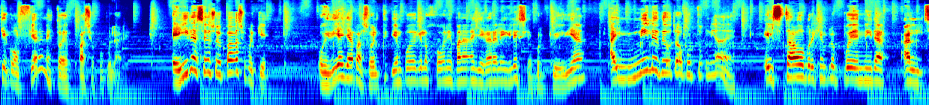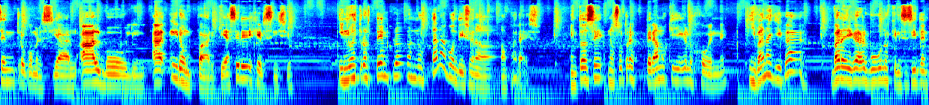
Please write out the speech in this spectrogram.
que confiar en estos espacios populares e ir hacia esos espacios porque hoy día ya pasó el tiempo de que los jóvenes van a llegar a la iglesia, porque hoy día hay miles de otras oportunidades. El sábado, por ejemplo, pueden ir al centro comercial, al bowling, a ir a un parque, a hacer ejercicio. Y nuestros templos no están acondicionados para eso. Entonces, nosotros esperamos que lleguen los jóvenes y van a llegar. Van a llegar algunos que necesiten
